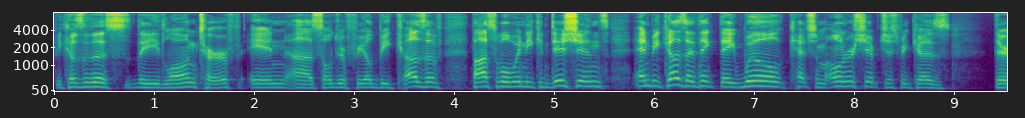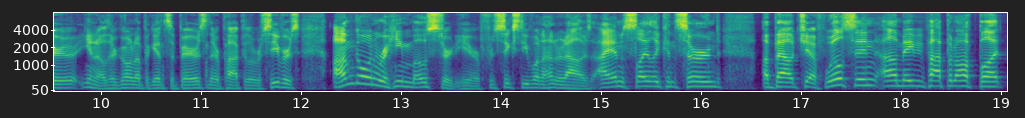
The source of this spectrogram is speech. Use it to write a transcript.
because of this, the long turf in uh, Soldier Field, because of possible windy conditions, and because I think they will catch some ownership, just because they're you know they're going up against the Bears and they're popular receivers. I'm going Raheem Mostert here for sixty one hundred dollars. I am slightly concerned about Jeff Wilson uh, maybe popping off, but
